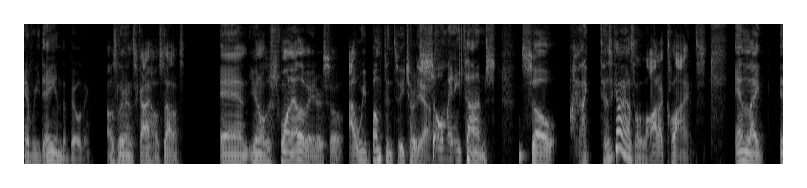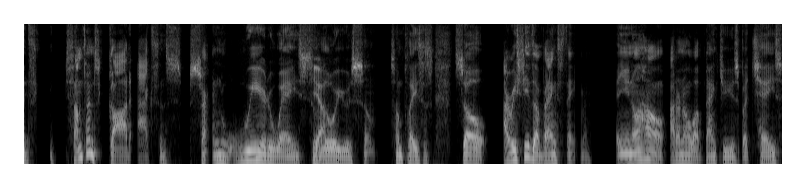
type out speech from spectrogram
every day in the building. I was living mm-hmm. in Sky House, Dallas. And, you know, there's one elevator. So I, we bumped into each other Yeah. so many times. So I'm like, this guy has a lot of clients. And like, it's sometimes God acts in certain weird ways to Yeah. lure you some, some places. So I received a bank statement And you know how I don't know what bank you use, but Chase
